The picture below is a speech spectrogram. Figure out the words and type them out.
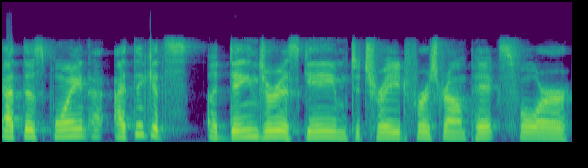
at this point. I think it's a dangerous game to trade first round picks for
